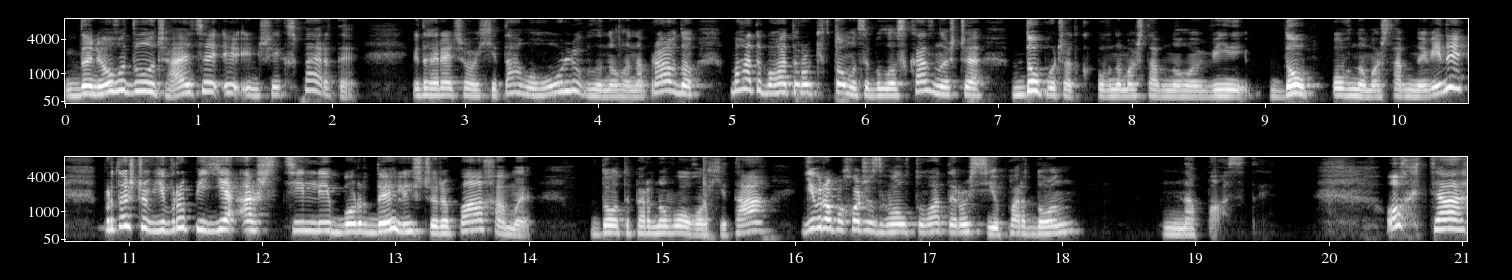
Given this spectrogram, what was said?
до нього долучаються і інші експерти. Від гарячого хіта мого улюбленого направду багато-багато років тому це було сказано ще до початку повномасштабного вій... до повномасштабної війни про те, що в Європі є аж цілі борделі з черепахами. До тепер нового хіта Європа хоче зґвалтувати Росію, пардон, напасти. Ох, ця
